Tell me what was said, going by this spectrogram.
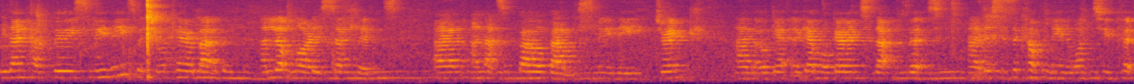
We then have Vui smoothies, which we'll hear about a lot more in a second. Um, and that's a baobab smoothie drink. Um, we'll get, again, we'll go into that, but uh, this is a company that wants to put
